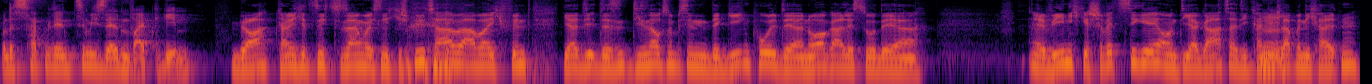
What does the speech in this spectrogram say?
und das hat mir den ziemlich selben Vibe gegeben. Ja, kann ich jetzt nicht zu sagen, weil ich es nicht gespielt habe, aber ich finde, ja, die, die, sind, die sind auch so ein bisschen der Gegenpol. Der Norgal ist so der äh, wenig geschwätzige und die Agatha, die kann die Klappe nicht halten.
